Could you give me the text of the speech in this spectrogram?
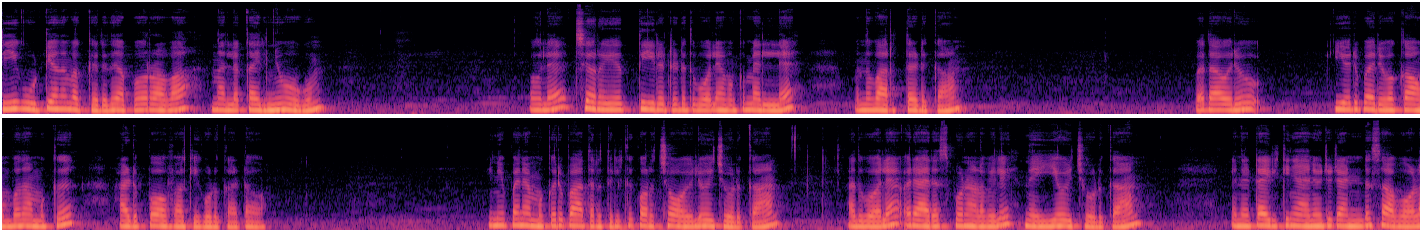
തീ കൂട്ടിയൊന്നും വെക്കരുത്. അപ്പോൾ റവ നല്ല കരിഞ്ഞു പോകും. അതുപോലെ ചെറിയ തീയിലിട്ടിട്ട് ഇതുപോലെ നമുക്ക് മെല്ലെ ഒന്ന് വറുത്തെടുക്കാം. അപ്പോൾ അതാ ഒരു ഈ ഒരു പരുവൊക്കെ ആകുമ്പോൾ നമുക്ക് അടുപ്പ് ഓഫാക്കി കൊടുക്കാം കേട്ടോ. ഇനിയിപ്പോൾ നമുക്കൊരു പാത്രത്തിലേക്ക് കുറച്ച് ഓയിൽ ഒഴിച്ചു കൊടുക്കാം. അതുപോലെ ഒരു അര സ്പൂൺ അളവിൽ നെയ്യ് ഒഴിച്ചു കൊടുക്കാം. എന്നിട്ട് അതിലേക്ക് ഞാനൊരു രണ്ട് സവോള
